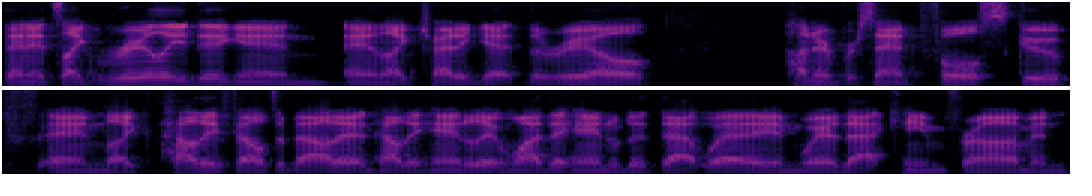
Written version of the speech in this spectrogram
then it's like really dig in and like try to get the real hundred percent full scoop and like how they felt about it and how they handled it and why they handled it that way and where that came from and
